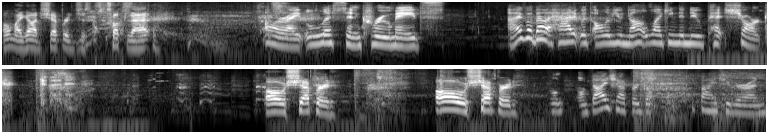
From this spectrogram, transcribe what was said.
Oh my god, Shepard just took that. All right, listen, crewmates. I've about had it with all of you not liking the new pet shark. Oh, Shepard. Oh, Shepard. Don't, don't die, Shepard. Don't. Bye, Tiburon.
